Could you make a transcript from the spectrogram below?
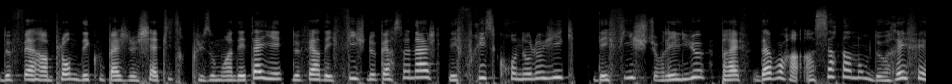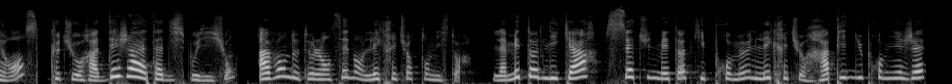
de faire un plan de découpage de chapitres plus ou moins détaillé, de faire des fiches de personnages, des frises chronologiques, des fiches sur les lieux, bref, d'avoir un certain nombre de références que tu auras déjà à ta disposition avant de te lancer dans l'écriture de ton histoire. La méthode Licard, c'est une méthode qui promeut l'écriture rapide du premier jet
